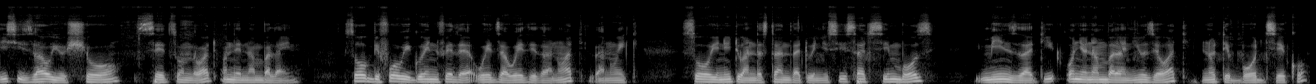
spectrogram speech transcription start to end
this is how you show sets on the what? On the number line. So before we go any further words are worthy than what? Than weak so you need to understand that when you see such symbols it means that you, on your number line use a what? Not a bold circle.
